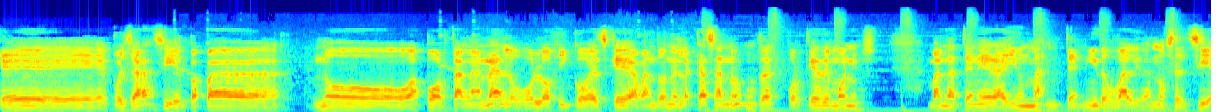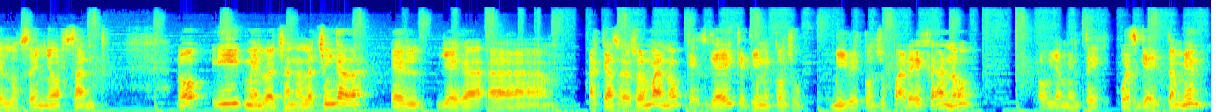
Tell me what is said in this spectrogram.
que pues ya si el papá no aporta lana, lo lógico es que abandone la casa, ¿no? O sea, ¿por qué demonios? Van a tener ahí un mantenido, válganos el cielo, Señor Santo. ¿No? Y me lo echan a la chingada. Él llega a, a casa de su hermano, que es gay, que tiene con su, vive con su pareja, ¿no? Obviamente, pues gay también.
